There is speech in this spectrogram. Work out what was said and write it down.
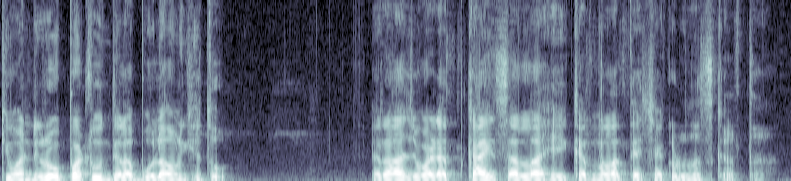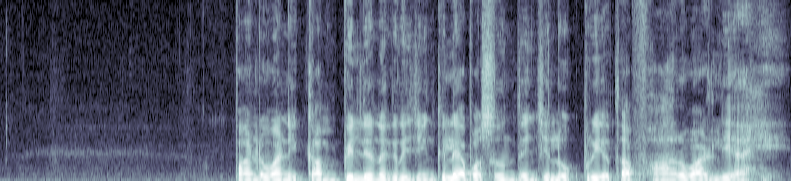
किंवा निरोप पाठवून त्याला बोलावून घेतो. राजवाड्यात काय चाललं हे कर्णाला त्याच्याकडूनच कळतं. पांडवांनी कांपिल्य नगरी जिंकल्यापासून त्यांची लोकप्रियता फार वाढली आहे.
